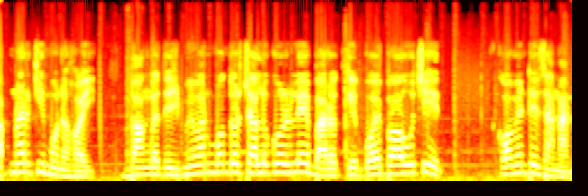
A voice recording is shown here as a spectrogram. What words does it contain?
আপনার কি মনে হয়? বাংলাদেশ বিমানবন্দর চালু করলে ভারতকে ভয় পাওয়া উচিত? কমেন্টে জানান।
